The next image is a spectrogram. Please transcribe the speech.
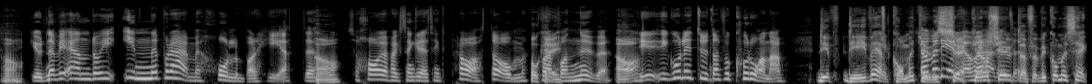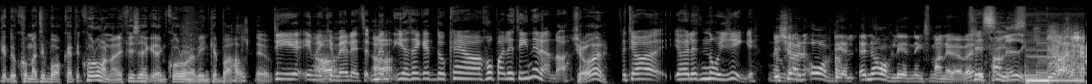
Ja. Gud, när vi ändå är inne på det här med hållbarhet Ja. så har jag faktiskt en grej jag tänkte prata om okay. på nu. Ja. Det, det går lite utanför corona. Det, det är välkommet ju. Ja, vi söker oss utanför. Vi kommer säkert att komma tillbaka till corona. Det finns säkert en coronavinkel på allt nu. Det är mycket Ja. möjligt. Men Ja. jag tänker att då kan jag hoppa lite in i den då. Kör! För jag, jag är lite nojig. Vi kör en, avdel, en avledningsmanöver Precis. i panik.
